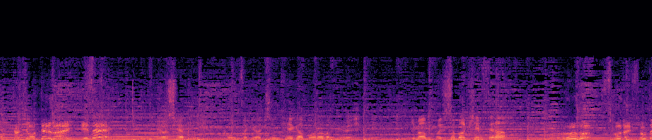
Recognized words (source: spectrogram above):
僕たちも出るよしやこの先は陣形が物ば言う今ポジションはキープせな。おおそうだそうだ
